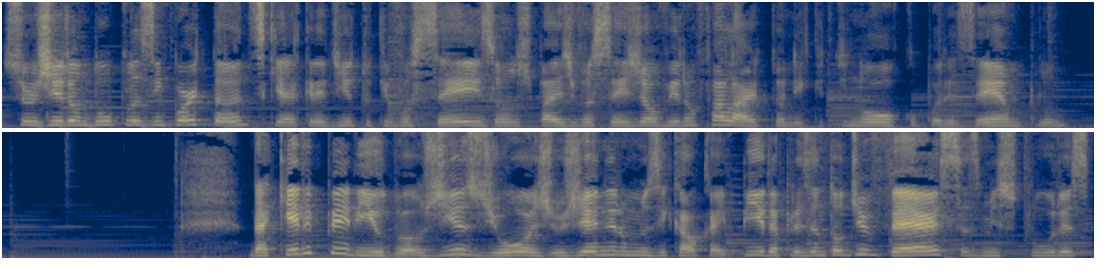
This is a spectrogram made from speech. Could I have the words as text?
surgiram duplas importantes que acredito que vocês ou os pais de vocês já ouviram falar, Tonico Tinoco, por exemplo. Daquele período aos dias de hoje, o gênero musical caipira apresentou diversas misturas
